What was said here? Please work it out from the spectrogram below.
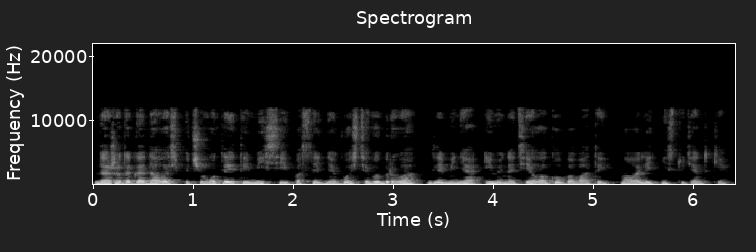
Даже догадалась, почему для этой миссии последняя гостья выбрала для меня именно тело голубоватой малолетней студентки.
